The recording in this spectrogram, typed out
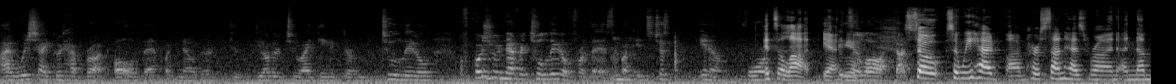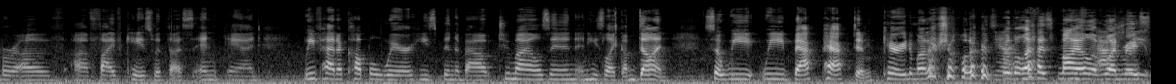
I wish I could have brought all of them, but no, they're the, the other two. I think they're too little. Of course, you're never too little for this, but it's just you know for It's a lot, yeah. It's Yeah. a lot. That's So, so we had um, her son has run a number of uh, 5Ks with us, and and we've had a couple where he's been about two miles in, and he's like, "I'm done." So we we backpacked him, carried him on our shoulders Yeah, for the he's- last mile he's of one race,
